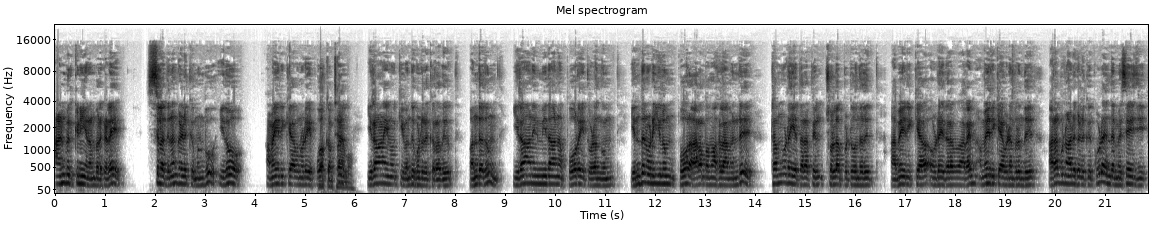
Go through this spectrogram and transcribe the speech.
அன்பிற்கினிய நண்பர்களே சில தினங்களுக்கு முன்பு இதோ அமெரிக்காவினுடைய போர்க்கப்பல். ஈரானை நோக்கி வந்து கொண்டிருக்கிறது வந்ததும் ஈரானின் மீதான போரை தொடங்கும் எந்த நொடியிலும் போர் ஆரம்பமாகலாம் என்று ட்ரம்புடைய தரப்பில் சொல்லப்பட்டு வந்தது அமெரிக்காவுடைய தரப்பு அமெரிக்காவிடமிருந்து அரபு நாடுகளுக்கு கூட இந்த மெசேஜ்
